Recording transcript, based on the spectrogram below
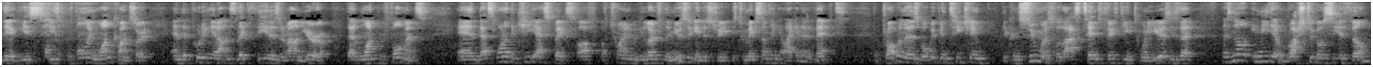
that he's, he's performing one concert and they're putting it out in select theaters around Europe, that one performance. And that's one of the key aspects of, of trying, we can learn from the music industry, is to make something like an event. The problem is, what we've been teaching the consumers for the last 10, 15, 20 years is that there's no immediate rush to go see a film.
